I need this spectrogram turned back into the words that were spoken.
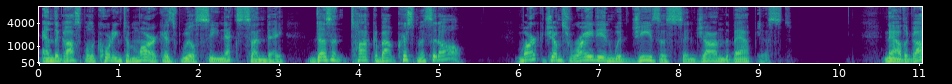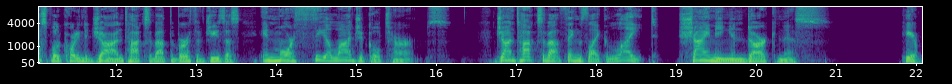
And the Gospel according to Mark, as we'll see next Sunday, doesn't talk about Christmas at all. Mark jumps right in with Jesus and John the Baptist. Now, the Gospel according to John talks about the birth of Jesus in more theological terms. John talks about things like light shining in darkness. Here,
